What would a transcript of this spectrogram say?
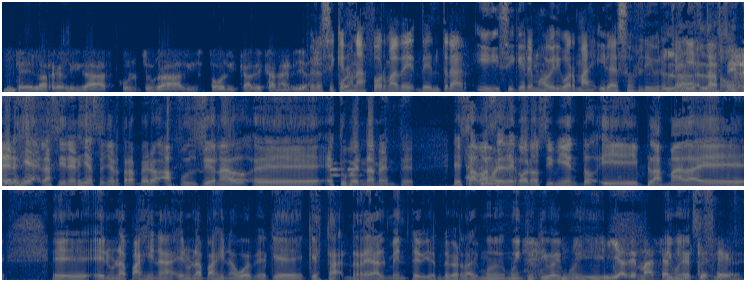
de la realidad cultural, histórica de Canarias. Pero sí que es una forma de, entrar y si queremos averiguar más, ir a esos libros. La, sinergia, la sinergia, señor Trapero, ha funcionado eh, estupendamente esa base de conocimiento y plasmada eh, eh, en una página en una página web eh, que, que, está realmente bien, de verdad, y muy, muy intuitiva y muy y además enriquece,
